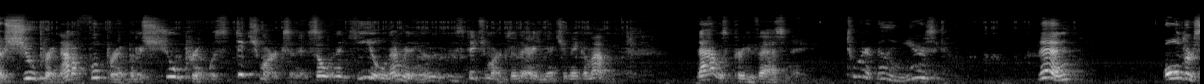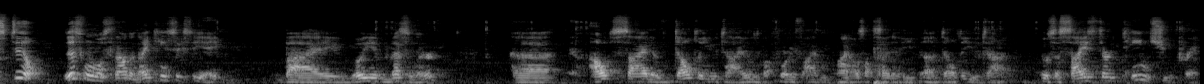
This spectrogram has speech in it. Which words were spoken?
a shoe print, not a footprint, but a shoe print with stitch marks in it. So in the heel and everything, the stitch marks are there. You can actually make them out. That was pretty fascinating. 200 million years ago. Then, older still, this one was found in 1968 by William Meister uh, outside of Delta, Utah. It was about 45 miles outside of uh, Delta, Utah. It was a size 13 shoe print.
